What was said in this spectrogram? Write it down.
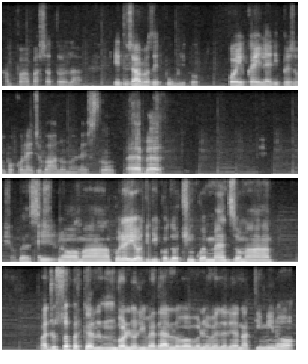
ha un po' abbassato la, le dosavas del pubblico. Poi, ok, l'hai ripreso un po' con Edge Ballo, ma il resto. Eh beh. Beh sì, no, ma pure io ti dico do 5 e mezzo, ma, ma giusto perché voglio rivederlo, voglio vedere un attimino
